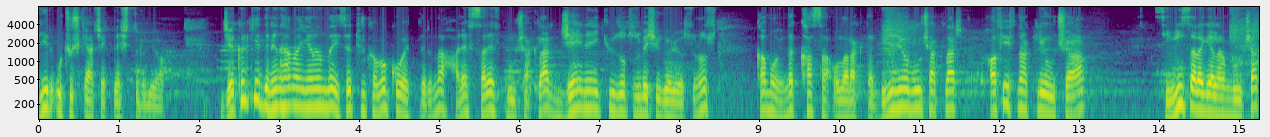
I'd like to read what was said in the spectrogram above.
bir uçuş gerçekleştiriliyor. C-47'nin hemen yanında ise Türk Hava Kuvvetleri'nde Halef Salef bu uçaklar CN-235'i görüyorsunuz. Kamuoyunda kasa olarak da biliniyor bu uçaklar. Hafif nakliye uçağı, Sivrihisar'a gelen bu uçak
